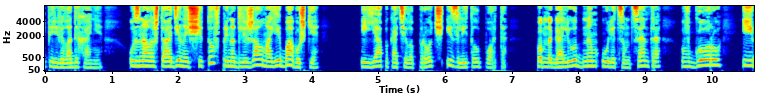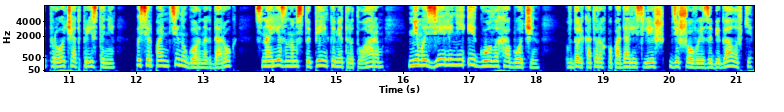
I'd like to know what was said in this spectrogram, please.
перевела дыхание. Узнала, что один из счетов принадлежал моей бабушке. И я покатила прочь из Литлпорта. По многолюдным улицам центра, в гору и прочь от пристани, по серпантину горных дорог, с нарезанным ступеньками тротуаром, мимо зелени и голых обочин, вдоль которых попадались лишь дешевые забегаловки,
